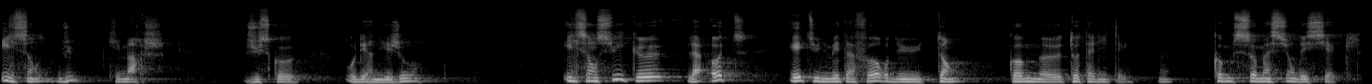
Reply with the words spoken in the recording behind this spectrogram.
il qui marche jusqu'au dernier jour, il s'ensuit que la hotte est une métaphore du temps comme euh, totalité, hein, comme sommation des siècles,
